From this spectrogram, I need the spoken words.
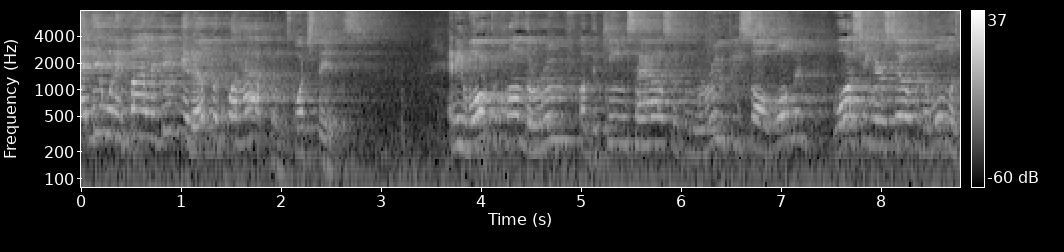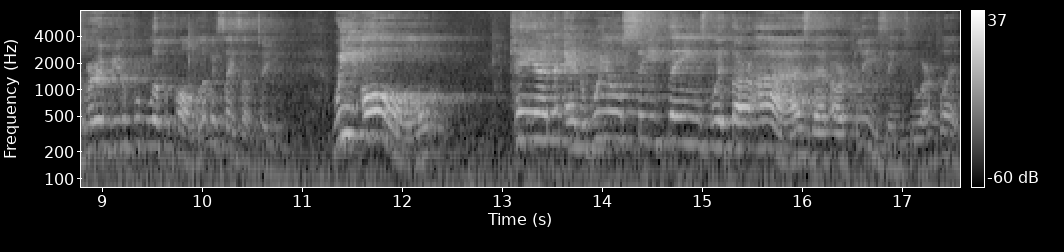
And then when he finally did get up, look what happens. Watch this. And he walked upon the roof of the king's house, and from the roof he saw a woman washing herself, and the woman was very beautiful to look upon. Let me say something to you. We all can and will see things with our eyes that are pleasing to our flesh.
